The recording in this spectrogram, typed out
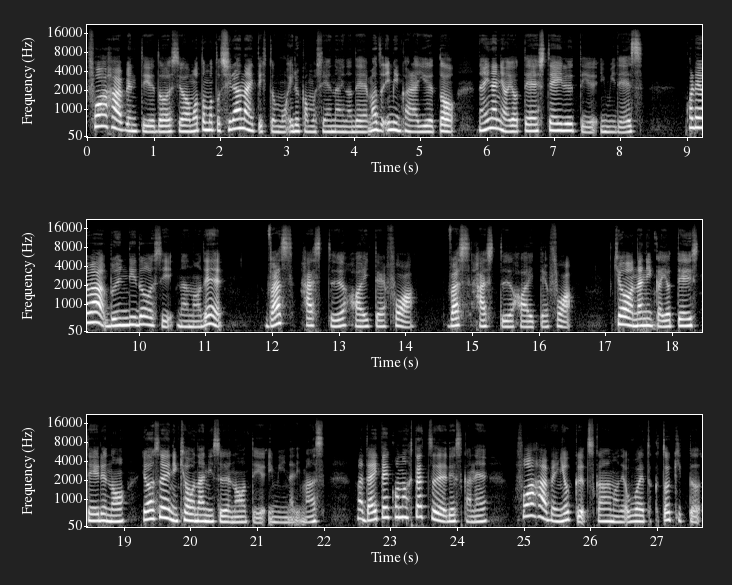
?vorhaben っていう動詞をもともと知らないって人もいるかもしれないので、まず意味から言うと、何々を予定しているっていう意味です。これは分離動詞なので、Was hast du heute vor? Was hast du heute vor? 今日何か予定しているの？要するに今日何するのっていう意味になります。まあ大体この2つですかね。フォアハーベンよく使うので覚えておくときっと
